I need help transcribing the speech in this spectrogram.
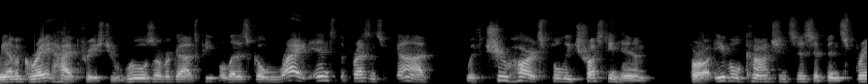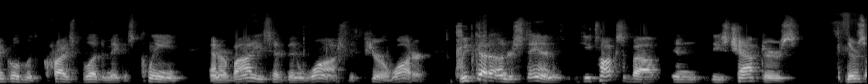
We have a great high priest who rules over God's people. Let us go right into the presence of God with true hearts, fully trusting him. For our evil consciences have been sprinkled with Christ's blood to make us clean, and our bodies have been washed with pure water. We've got to understand, he talks about in these chapters, there's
